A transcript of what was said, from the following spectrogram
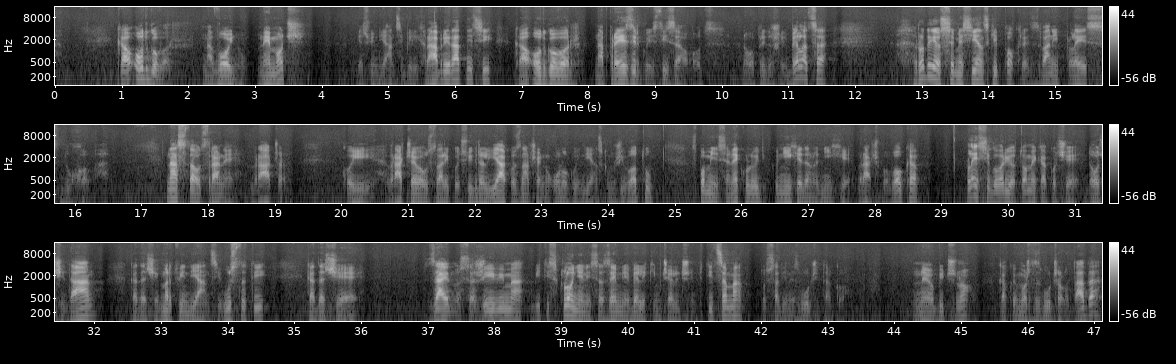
Kao odgovor na vojnu nemoć, jer su indijanci bili hrabri ratnici, kao odgovor na prezir koji je stizao od novopridošlih belaca, rodio se mesijanski pokret, zvani ples duhova. Nastao od strane vrača, koji, vračeva u stvari, koji su igrali jako značajnu ulogu u indijanskom životu. Spominje se nekoliko njih, jedan od njih je vrač Vovoka. Ples je govorio o tome kako će doći dan kada će mrtvi indijanci ustati, kada će zajedno sa živima biti sklonjeni sa zemlje velikim čeličnim pticama, to sad i ne zvuči tako neobično, kako je možda zvučalo tada,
